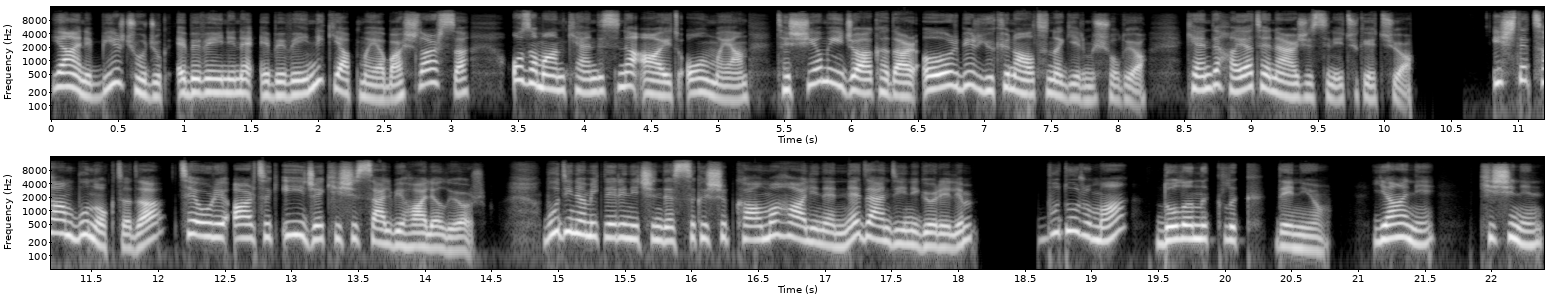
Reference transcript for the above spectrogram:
yani bir çocuk ebeveynine ebeveynlik yapmaya başlarsa, o zaman kendisine ait olmayan, taşıyamayacağı kadar ağır bir yükün altına girmiş oluyor. Kendi hayat enerjisini tüketiyor. İşte tam bu noktada teori artık iyice kişisel bir hal alıyor. Bu dinamiklerin içinde sıkışıp kalma haline ne dendiğini görelim. Bu duruma dolanıklık deniyor. Yani kişinin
